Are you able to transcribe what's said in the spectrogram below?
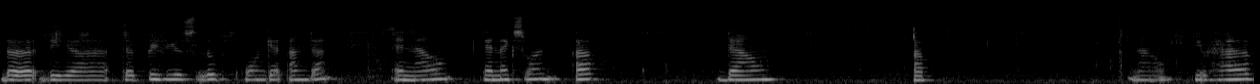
the the uh, the previous loops won't get undone. And now the next one up down up. Now you have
